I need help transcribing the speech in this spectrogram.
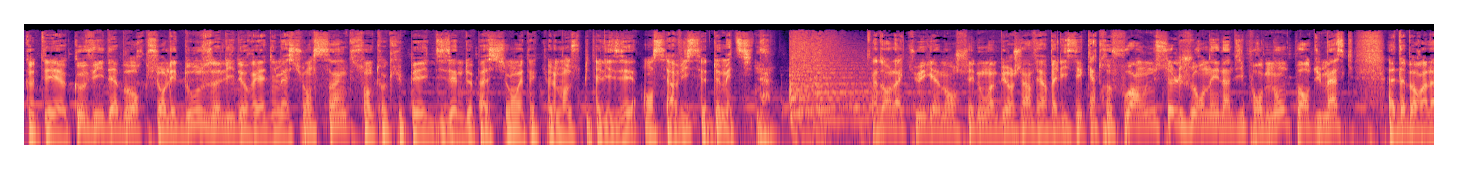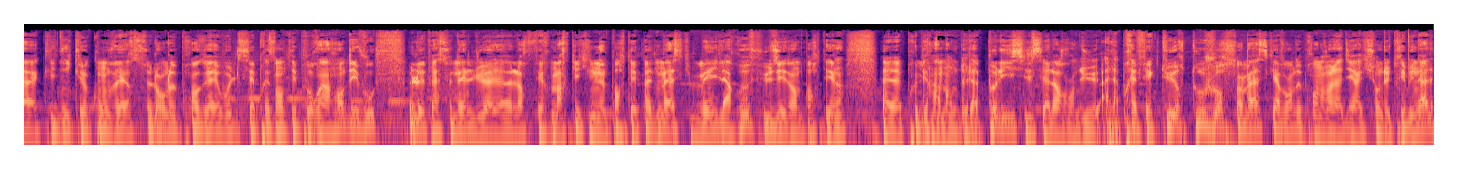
Côté Covid à Bourg, sur les 12 lits de réanimation, 5 sont occupés. Une dizaine de patients est actuellement hospitalisés en service de médecine. Dans l'actu également chez nous, un Burgin verbalisé quatre fois en une seule journée lundi pour non-port du masque. D'abord à la clinique Convert selon le progrès où il s'est présenté pour un rendez-vous. Le personnel lui a alors fait remarquer qu'il ne portait pas de masque mais il a refusé d'en porter un. Euh, première amende de la police, il s'est alors rendu à la préfecture toujours sans masque avant de prendre la direction du tribunal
